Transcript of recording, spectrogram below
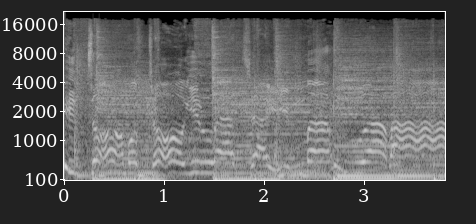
糸も途切れた今。吧。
